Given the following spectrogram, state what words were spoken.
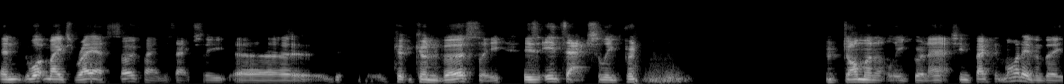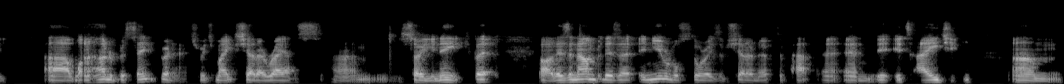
and what makes Rayas so famous, actually, uh, c- conversely, is it's actually predominantly Grenache. In fact, it might even be uh, 100% Grenache, which makes Chateau Rayas um, so unique. But oh, there's a number, there's a, innumerable stories of Chateauneuf du Pape and, and it, its aging um,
